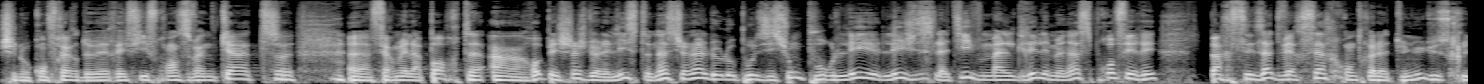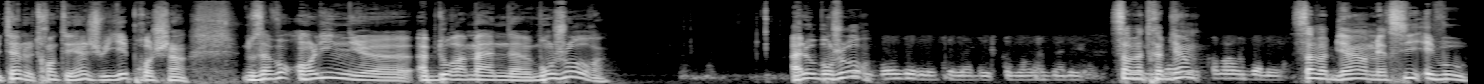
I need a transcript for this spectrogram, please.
chez nos confrères de RFI France 24, fermé la porte à un repêchage de la liste nationale de l'opposition pour les législatives malgré les menaces proférées par ses adversaires contre la tenue du scrutin le 31 juillet prochain. Nous avons en ligne euh, Abdourahman. Bonjour. Allô, bonjour. Bonjour, monsieur Nabil, comment vous allez? Ça va très bien. Comment vous allez? Ça va bien, merci. Et vous?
